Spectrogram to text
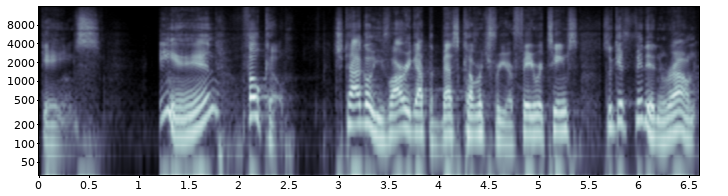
games. And FOCO. Chicago, you've already got the best coverage for your favorite teams, so get fitted around.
